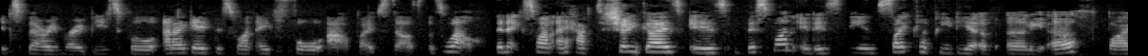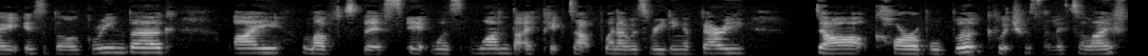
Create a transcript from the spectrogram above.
It's very, very beautiful, and I gave this one a 4 out of 5 stars as well. The next one I have to show you guys is this one. It is The Encyclopedia of Early Earth by Isabel Greenberg. I loved this. It was one that I picked up when I was reading a very dark, horrible book, which was The Little Life.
